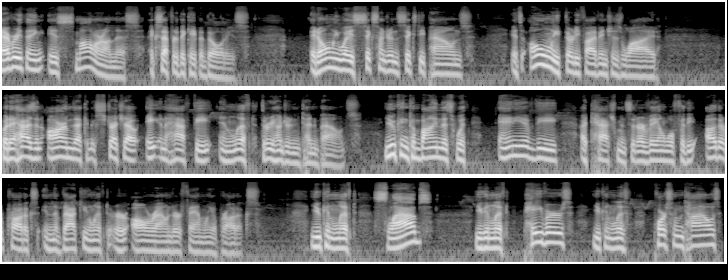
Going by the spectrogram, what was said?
Everything is smaller on this except for the capabilities. It only weighs 660 pounds, it's only 35 inches wide, but it has an arm that can stretch out eight and a half feet and lift 310 pounds. You can combine this with any of the attachments that are available for the other products in the vacuum lift or all-rounder family of products. You can lift slabs, you can lift pavers, you can lift porcelain tiles,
